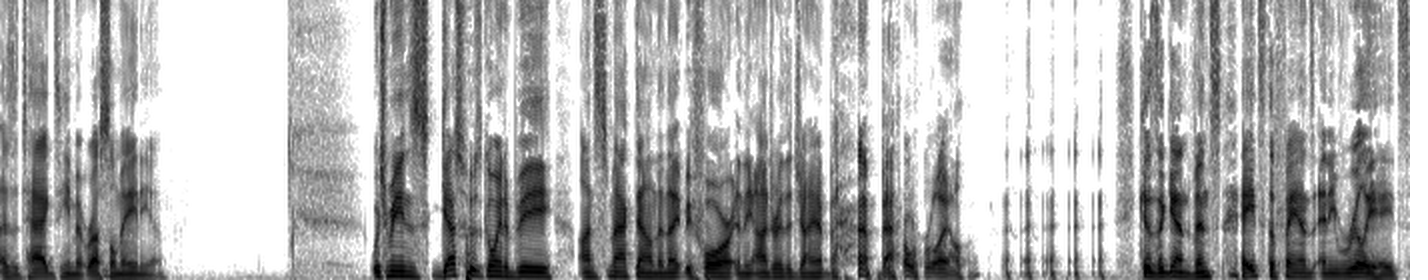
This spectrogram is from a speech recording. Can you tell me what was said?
as a tag team at WrestleMania. Which means, guess who's going to be on SmackDown the night before in the Andre the Giant Battle Royal? Because again, Vince hates the fans and he really hates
